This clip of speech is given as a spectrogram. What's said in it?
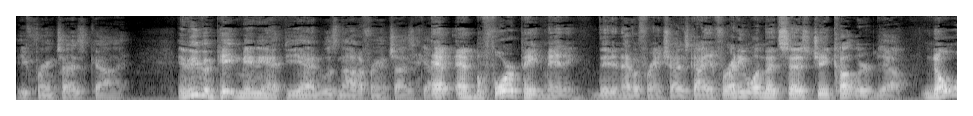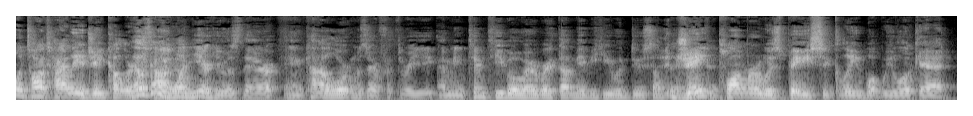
a franchise guy, and even Peyton Manning at the end was not a franchise guy. and, and before Peyton Manning, they didn't have a franchise guy. And for anyone that says Jay Cutler, yeah. no one talks highly of Jay Cutler. That was only one year he was there, and Kyle Orton was there for three. I mean, Tim Tebow, everybody thought maybe he would do something. Jake Plummer was basically what we look at,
